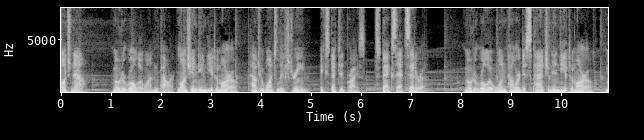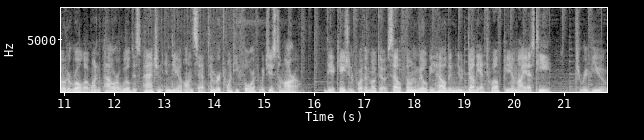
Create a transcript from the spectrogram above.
Watch now. Motorola One Power launch in India tomorrow, how to watch live stream, expected price, specs etc. Motorola One Power dispatch in India tomorrow, Motorola One Power will dispatch in India on September 24 which is tomorrow. The occasion for the Moto cell phone will be held in New Delhi at 12 pm IST. To review,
